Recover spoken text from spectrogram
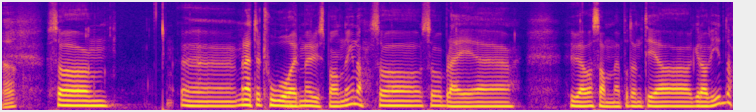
Ja. Så øh, Men etter to år med rusbehandling, da, så, så blei uh, hun jeg var sammen med på den tida, gravid. da.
